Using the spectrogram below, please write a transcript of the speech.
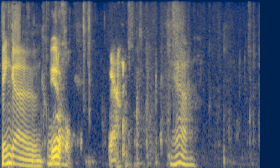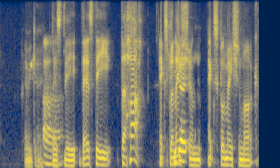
Bingo. Cool. Beautiful. Yeah. Yeah. There we go. Uh, there's the there's the the ha explanation exclamation mark.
